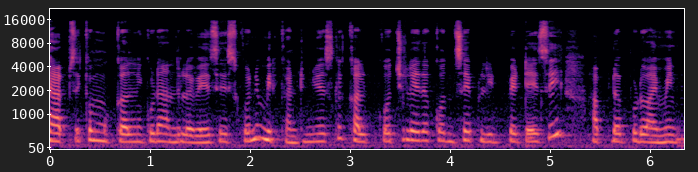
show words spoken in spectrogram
క్యాప్సికమ్ ముక్కల్ని కూడా అందులో వేసేసుకొని మీరు కంటిన్యూస్గా కలుపుకోవచ్చు. లేదా కొంతసేపు లిడ్ పెట్టేసి అప్పుడప్పుడు ఐ మీన్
